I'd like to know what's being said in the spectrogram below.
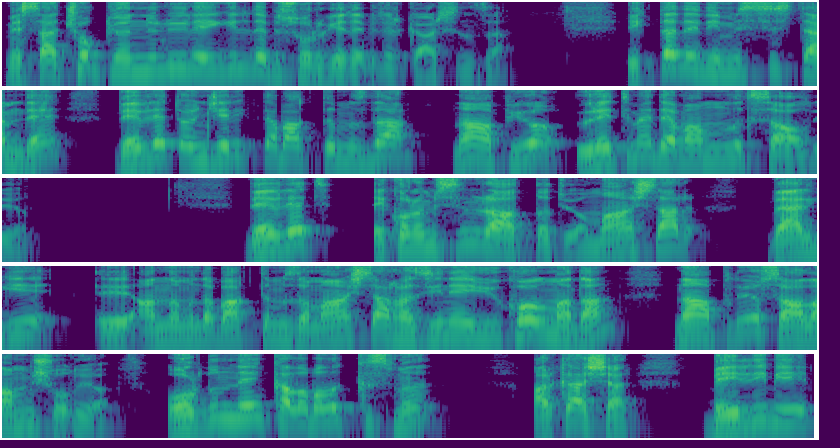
Mesela çok yönlülüğüyle ilgili de bir soru gelebilir karşınıza. İkta dediğimiz sistemde devlet öncelikle baktığımızda ne yapıyor? Üretime devamlılık sağlıyor. Devlet ekonomisini rahatlatıyor. Maaşlar vergi e, anlamında baktığımızda maaşlar hazineye yük olmadan ne yapılıyor? Sağlanmış oluyor. Ordunun en kalabalık kısmı arkadaşlar belli bir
